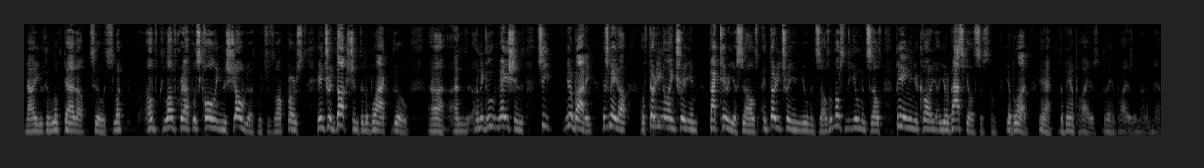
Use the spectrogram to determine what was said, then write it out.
Now you can look that up too. It's what Lovecraft was calling the Shoggoth, which was our first introduction to the black goo. Uh, and an agglutination, see, your body is made up of 39 trillion bacteria cells and 30 trillion human cells, with most of the human cells being in your car, your vascular system, your blood. Yeah, the vampires, the vampires were not a myth.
